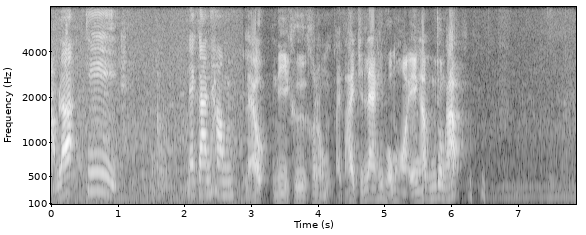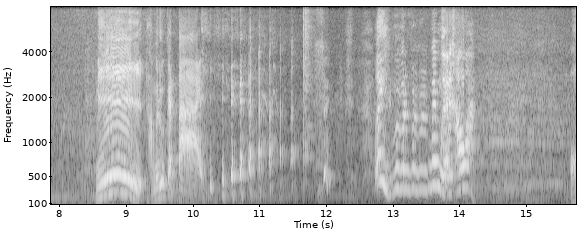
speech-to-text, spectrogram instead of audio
3 แล้วที่ในการทำแล้วนี่คือขนมใส่ไส้ชิ้นแรกที่ผมห่อเองครับคุณผู้ชมครับ นี่ทำให้รู้กันตาย เฮ้ยมันมันมันมันไม่เหมือนเขาอะอ๋อ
